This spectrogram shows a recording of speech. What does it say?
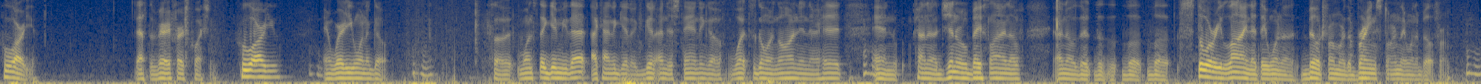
who are you that's the very first question who are you mm-hmm. and where do you want to go mm-hmm. so once they give me that i kind of get a good understanding of what's going on in their head mm-hmm. and kind of a general baseline of I know the the the, the storyline that they want to build from, or the brainstorm they want to build from. Mm-hmm.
